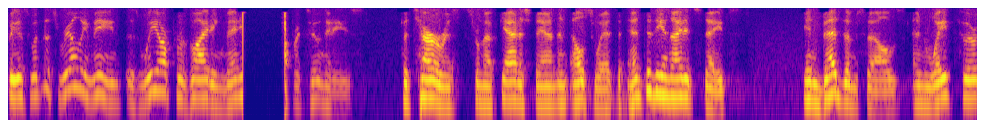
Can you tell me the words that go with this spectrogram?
because what this really means is we are providing many opportunities for terrorists from Afghanistan and elsewhere to enter the United States, embed themselves, and wait for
